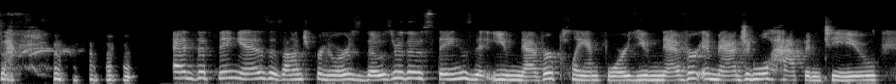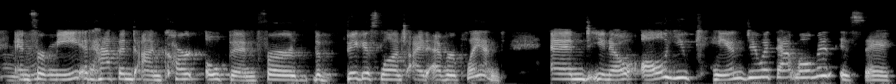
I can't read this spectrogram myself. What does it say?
And the thing is, as entrepreneurs, those are those things that you never plan for, you never imagine will happen to you. Mm-hmm. And for me, it happened on cart open for the biggest launch I'd ever planned. And, you know, all you can do at that moment is say,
